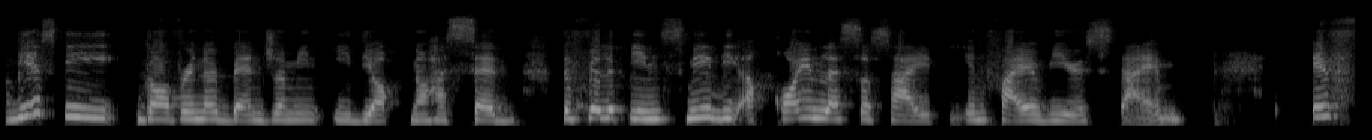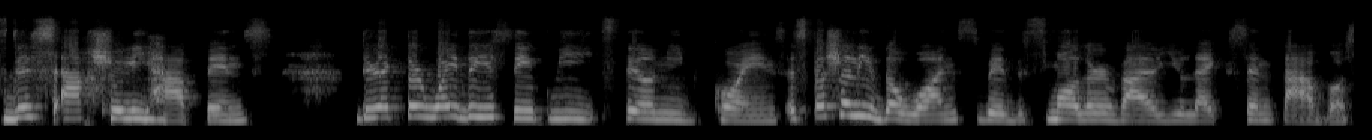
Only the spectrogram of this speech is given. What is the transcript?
BSP Governor Benjamin E. Diokno has said the Philippines may be a coinless society in five years' time. If this actually happens, Director, why do you think we still need coins, especially the ones with smaller value like centavos?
